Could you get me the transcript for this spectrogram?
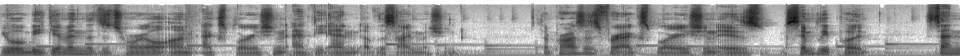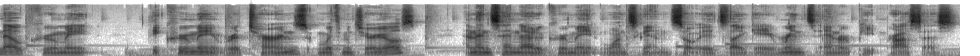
you will be given the tutorial on exploration at the end of the side mission. The process for exploration is, simply put, send out crewmate, the crewmate returns with materials, and then send out a crewmate once again, so it's like a rinse and repeat process.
